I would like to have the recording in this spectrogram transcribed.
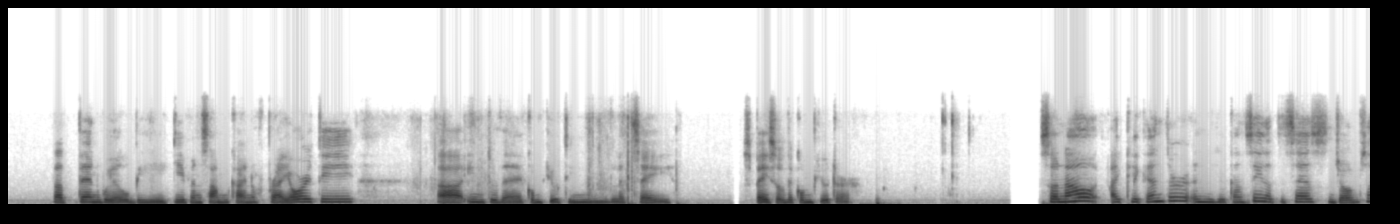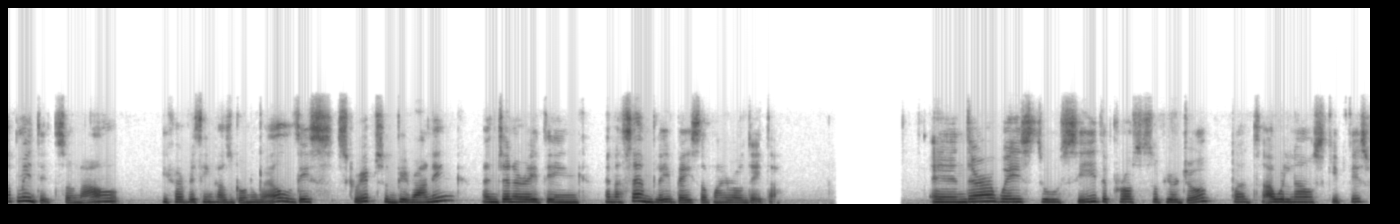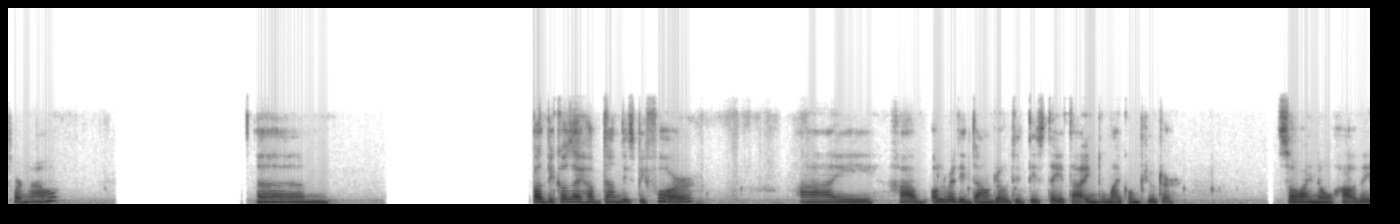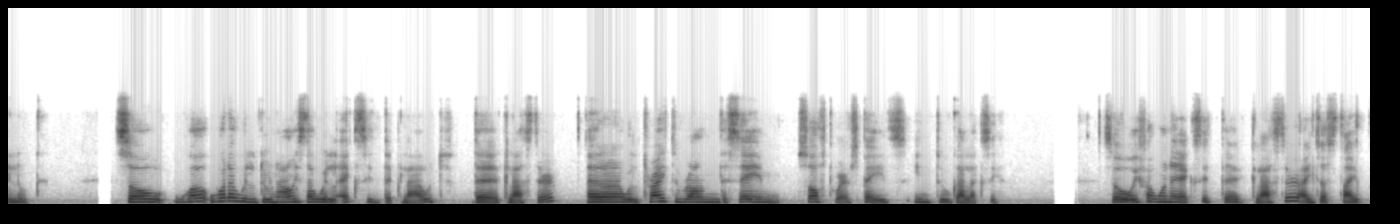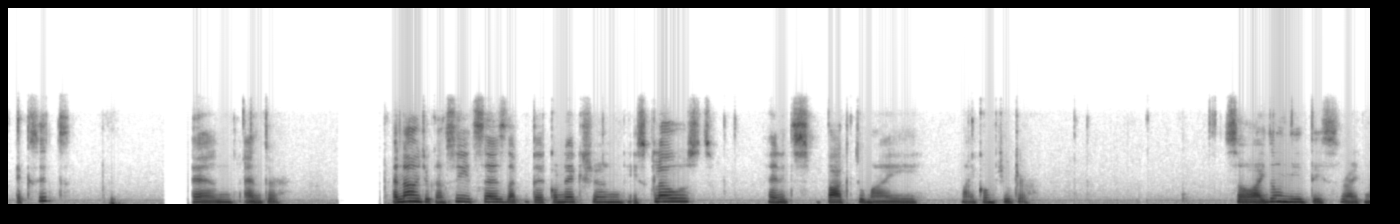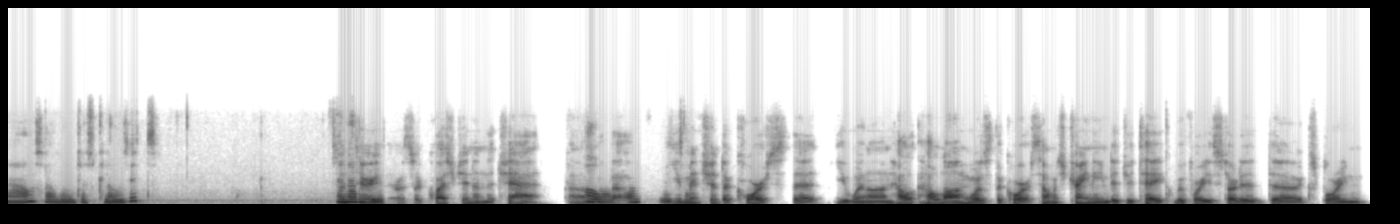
that then will be given some kind of priority uh, into the computing, let's say, space of the computer. So now I click enter and you can see that it says job submitted. So now if everything has gone well, this script should be running and generating an assembly based on my raw data. And there are ways to see the process of your job, but I will now skip this for now. Um, but because I have done this before, I have already downloaded this data into my computer. So I know how they look. So what, what I will do now is I will exit the cloud, the cluster, and I will try to run the same software space into Galaxy. So if I want to exit the cluster, I just type exit and enter. And now you can see it says that the connection is closed and it's back to my, my computer. So I don't need this right now, so I will just close it. So And Terry, there was a question in the chat um, Oh, about, you mentioned a course that you went on. How, how long was the course? How much training did you take before you started uh, exploring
